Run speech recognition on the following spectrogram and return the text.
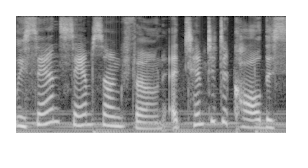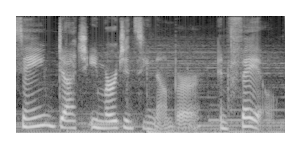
Lisanne's Samsung phone attempted to call the same Dutch emergency number and failed.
